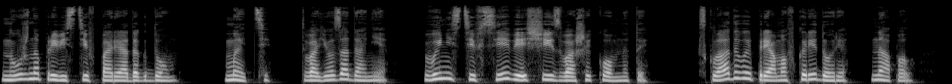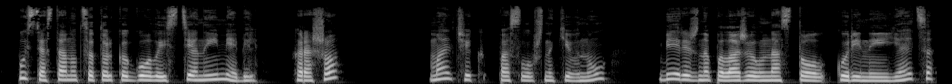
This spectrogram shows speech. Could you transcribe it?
нужно привести в порядок дом. Мэтти, твое задание — вынести все вещи из вашей комнаты. Складывай прямо в коридоре, на пол. Пусть останутся только голые стены и мебель. Хорошо?» Мальчик послушно кивнул, бережно положил на стол куриные яйца,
